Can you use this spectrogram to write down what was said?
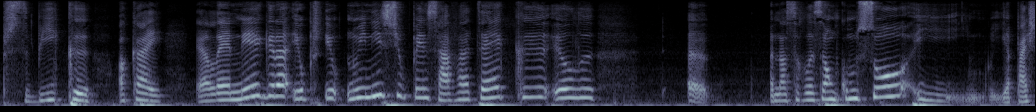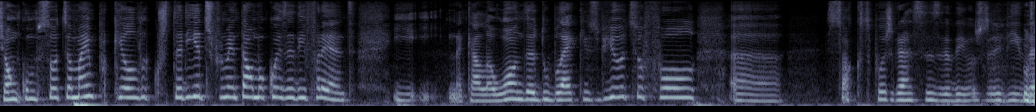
Percebi que, ok, ela é negra. Eu, eu, no início pensava até que ele. A, a nossa relação começou e, e, a paixão começou também porque ele gostaria de experimentar uma coisa diferente. E, e naquela onda do Black is Beautiful. Uh, só que depois, graças a Deus, a vida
